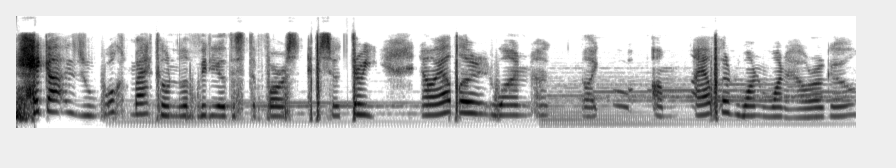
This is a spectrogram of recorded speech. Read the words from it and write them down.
Hey guys, welcome back to another video. This is the Forest episode three. Now I uploaded one uh, like um I uploaded one one hour ago,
